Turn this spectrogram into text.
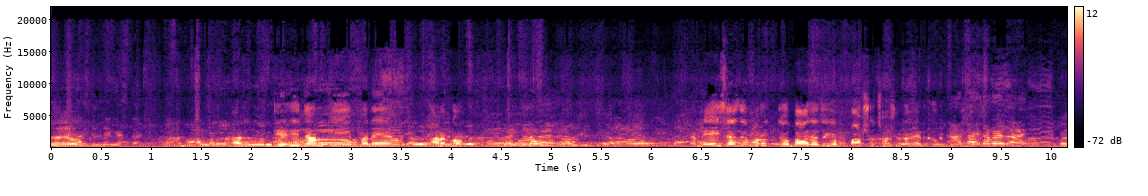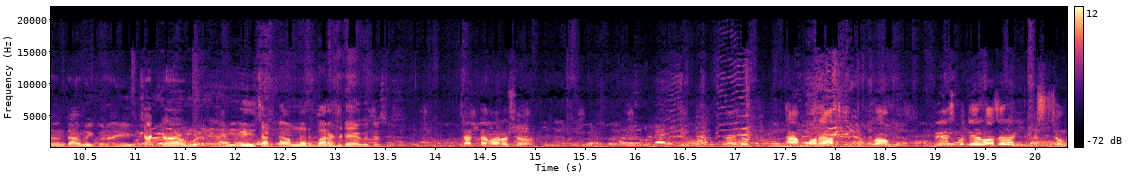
যাই হোক। আর ডেরি দাম কি মানে আরও কম? এমনি এই সাইজের মোরগ তো বাজার থেকে পাঁচশো ছশো টাকা এরকম দাম হই কোন এই চারটা এই চারটা আপনার বারোশো টাকা কইতাছে। চারটা বারোশো? যাই হোক দাম মনে আজকে একটু কম। বৃহস্পতিবার বাজার একটু বেশি জম।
